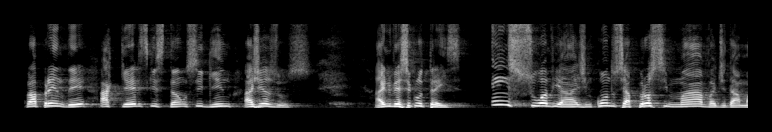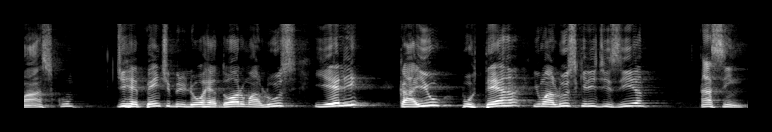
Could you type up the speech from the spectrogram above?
para prender aqueles que estão seguindo a Jesus. Aí no versículo 3: Em sua viagem, quando se aproximava de Damasco, de repente brilhou ao redor uma luz e ele caiu por terra e uma luz que lhe dizia assim:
